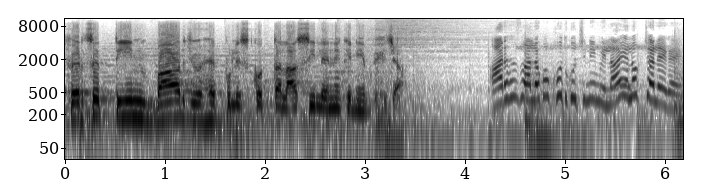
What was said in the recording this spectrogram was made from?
फिर से तीन बार जो है पुलिस को तलाशी लेने के लिए भेजा। आरएसएस वालों को खुद कुछ नहीं मिला ये लोग चले गए।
